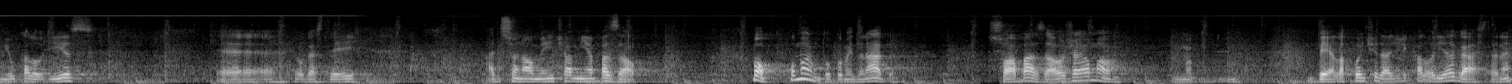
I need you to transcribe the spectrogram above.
mil calorias, é, eu gastei adicionalmente a minha basal. Bom, como eu não estou comendo nada, só a basal já é uma, uma bela quantidade de caloria gasta, né?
